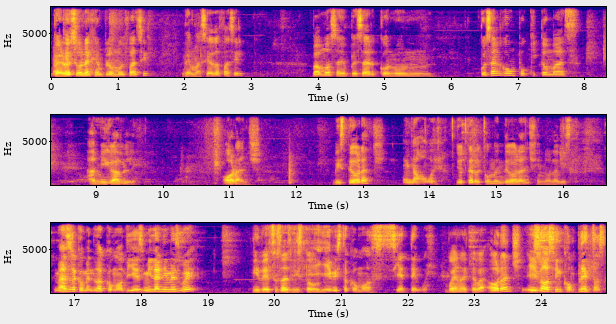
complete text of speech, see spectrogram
pero es un ejemplo muy fácil, demasiado fácil. Vamos a empezar con un, pues algo un poquito más amigable. Orange. ¿Viste Orange? No, güey. Yo te recomendé Orange y no la viste. Me has recomendado como 10.000 animes, güey. Y de esos has visto uno. Y he visto como 7, güey. Bueno, ahí te va. Orange. Y es dos incompletos.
